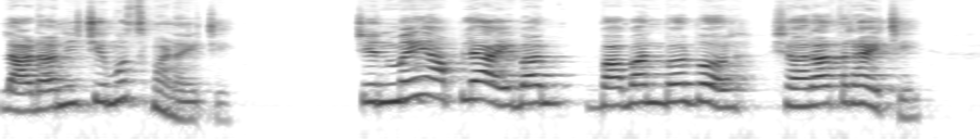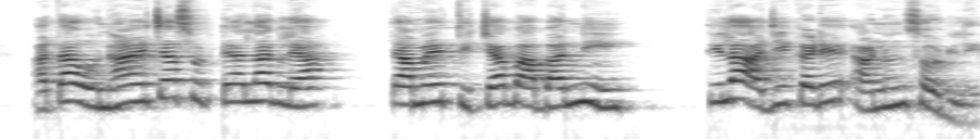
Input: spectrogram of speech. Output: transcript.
लाडानी चिमूच म्हणायची. चिन्मई आपल्या आईबा बाबांबरोबर शहरात राहायची. आता उन्हाळ्याच्या सुट्ट्या लागल्या त्यामुळे तिच्या बाबांनी तिला आजीकडे आणून सोडले.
